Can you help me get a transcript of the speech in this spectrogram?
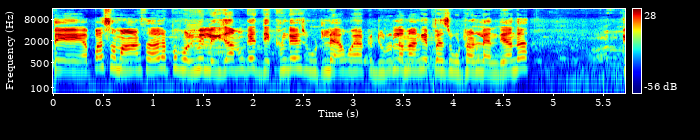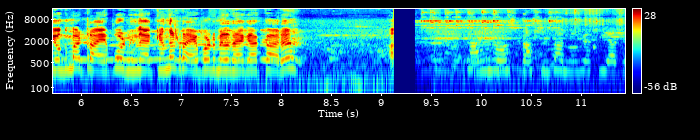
ਤੇ ਆਪਾਂ ਸਮਾਨ ਸਾਰਾ ਆਪਾਂ ਹੌਲੀ ਹੌਲੀ ਲਈ ਜਾਵਾਂਗੇ ਦੇਖਾਂਗੇ ਸੂਟ ਲਿਆ ਹੋਇਆ ਕਿ ਜ਼ਰੂਰ ਲਵਾਂਗੇ ਆਪਾਂ ਸੂਟ ਹੜ ਲੈਂਦੇ ਆਂ ਦਾ। ਕਿਉਂਕਿ ਮੈਂ ਟ੍ਰਾਈਪੋਡ ਨਹੀਂ ਲੈ ਕੇ ਆਂਦਾ ਟ੍ਰਾਈਪੋਡ ਮੇਰਾ ਰਹਿ ਗਿਆ ਘਰ। ਦੋਸਤ ਦੱਸ ਤੁਹਾਨੂੰ ਵੀ ਅਸੀਂ ਅੱਜ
